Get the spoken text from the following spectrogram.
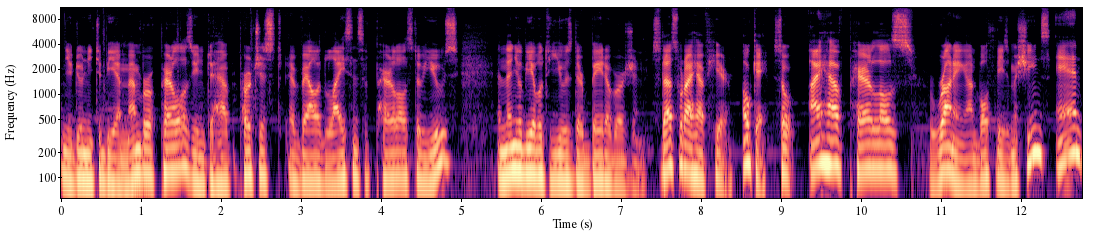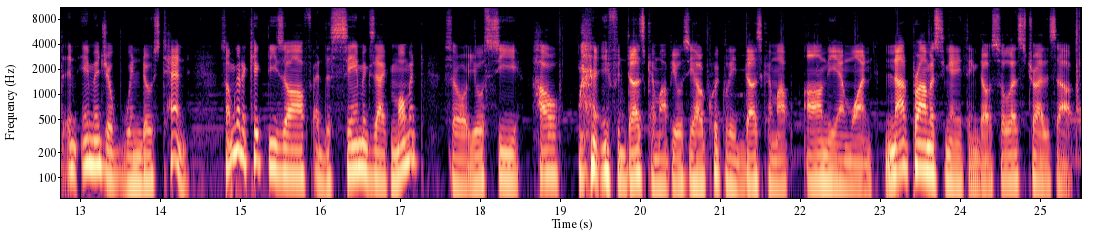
You do need to be a member of Parallels. You need to have purchased a valid license of Parallels to use and then you'll be able to use their beta version. So that's what I have here. Okay, so I have Parallels running on both these machines and an image of Windows 10. So I'm gonna kick these off at the same exact moment. So you'll see how, if it does come up, you'll see how quickly it does come up on the M1. Not promising anything though, so let's try this out.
